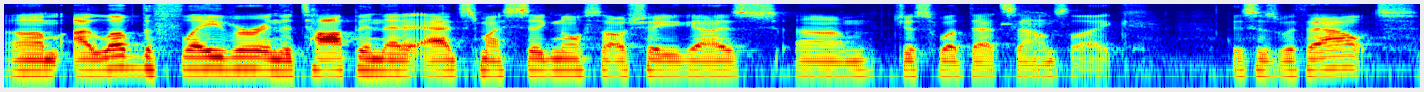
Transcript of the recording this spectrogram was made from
Um, I love the flavor and the top end that it adds to my signal, so I'll show you guys um, just what that sounds like. This is without.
